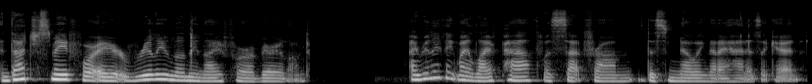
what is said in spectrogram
And that just made for a really lonely life for a very long time. I really think my life path was set from this knowing that I had as a kid.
